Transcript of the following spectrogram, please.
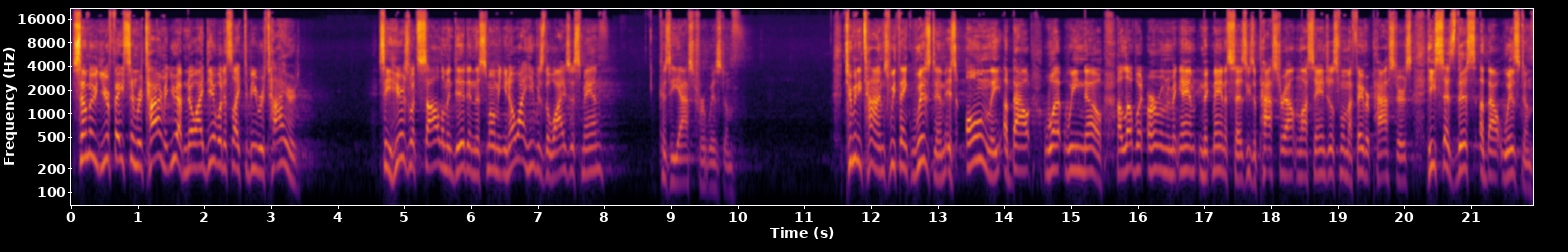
Some of you, you're facing retirement. You have no idea what it's like to be retired. See, here's what Solomon did in this moment. You know why he was the wisest man? Because he asked for wisdom. Too many times we think wisdom is only about what we know. I love what Erwin McManus says. He's a pastor out in Los Angeles, one of my favorite pastors. He says this about wisdom.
